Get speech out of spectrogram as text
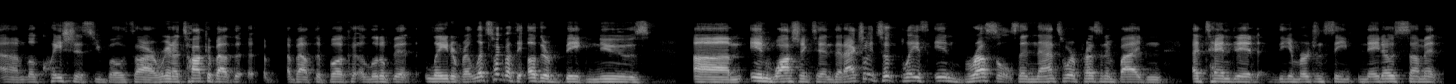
um, loquacious you both are, we're going to talk about the about the book a little bit later. But let's talk about the other big news um, in Washington that actually took place in Brussels, and that's where President Biden attended the emergency NATO summit.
